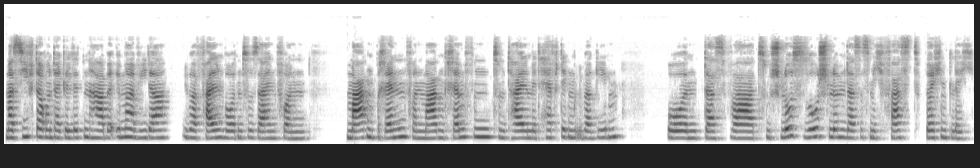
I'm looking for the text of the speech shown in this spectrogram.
massiv darunter gelitten habe, immer wieder überfallen worden zu sein von Magenbrennen, von Magenkrämpfen, zum Teil mit heftigem Übergeben. Und das war zum Schluss so schlimm, dass es mich fast wöchentlich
